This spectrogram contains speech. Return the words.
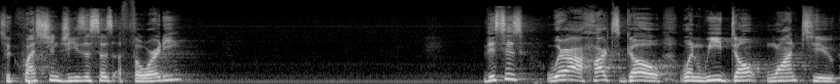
to question Jesus' authority. This is where our hearts go when we don't want to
